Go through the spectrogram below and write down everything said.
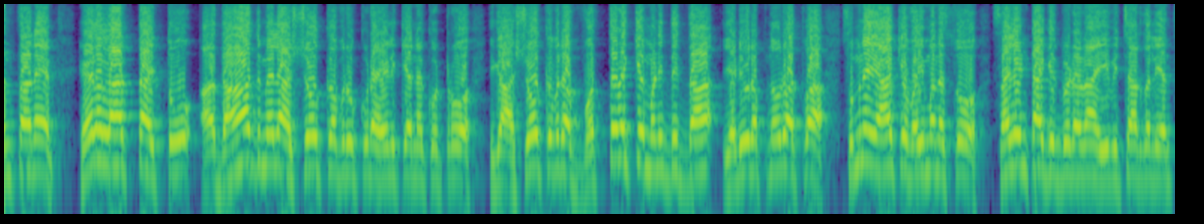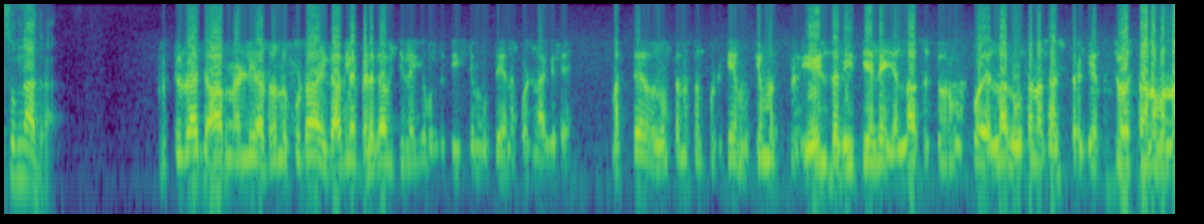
ಅಂತಾನೆ ಹೇಳಲಾಗ್ತಾ ಇತ್ತು. ಅದಾದ್ಮೇಲೆ ಅಶೋಕ್ ಅವರು ಕೂಡ ಹೇಳಿಕೆಯನ್ನ ಕೊಟ್ಟರು ಈಗ ಅಶೋಕ್ ಅವರ ಒತ್ತಡಕ್ಕೆ ಮಣಿದಿದ್ದ ಯಡಿಯೂರಪ್ಪನವರು ಅಥವಾ ಸುಮ್ಮನೆ ಯಾಕೆ ವೈಮನಸ್ಸು ಸೈಲೆಂಟ್ ಆಗಿದ್ಬಿಡೋಣ ಈ ವಿಚಾರದಲ್ಲಿ ಅಂತ ಸುಮ್ಮನಾದ್ರ ಪೃಥ್ವಿರಾಜ್ ಆರ್ನಹಳ್ಳಿ ಅದರಲ್ಲೂ ಕೂಡ ಈಗಾಗಲೇ ಬೆಳಗಾವಿ ಜಿಲ್ಲೆಗೆ ಒಂದು ಡಿಸಿಎಂ ಹುದ್ದೆಯನ್ನು ಕೊಡಲಾಗಿದೆ. ಮತ್ತೆ ನೂತನ ಸಂಪುಟಕ್ಕೆ ಮುಖ್ಯಮಂತ್ರಿ ಹೇಳಿದ ರೀತಿಯಲ್ಲೇ ಎಲ್ಲಾ ಸಚಿವರಿಗೂ ಎಲ್ಲಾ ನೂತನ ಶಾಸಕರಿಗೆ ಸಚಿವ ಸ್ಥಾನವನ್ನ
